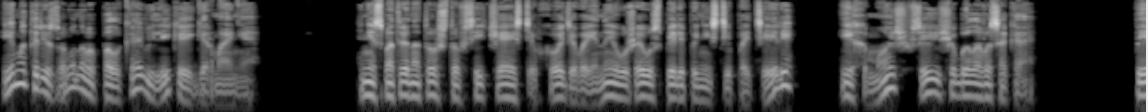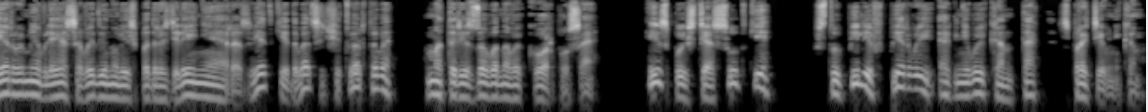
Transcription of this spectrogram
и моторизованного полка «Великая Германия». Несмотря на то, что все части в ходе войны уже успели понести потери, их мощь все еще была высока. Первыми в лес выдвинулись подразделения разведки 24-го моторизованного корпуса и спустя сутки вступили в первый огневой контакт с противником.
